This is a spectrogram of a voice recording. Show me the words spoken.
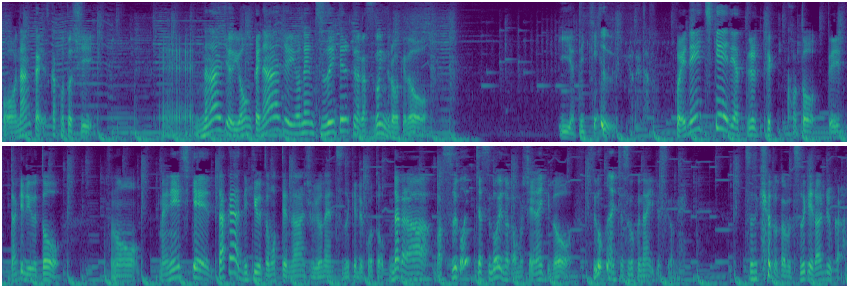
こう、何回ですか、今年。えー、74回、74年続いてるっていうのがすごいんだろうけど、いや、できるよね、これ NHK でやってるってことってだけで言うと、その、NHK だからできると思ってる74年続けること。だから、まあ、すごいっちゃすごいのかもしれないけど、すごくないっちゃすごくないですよね。続けようと多分続けられるから。だ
